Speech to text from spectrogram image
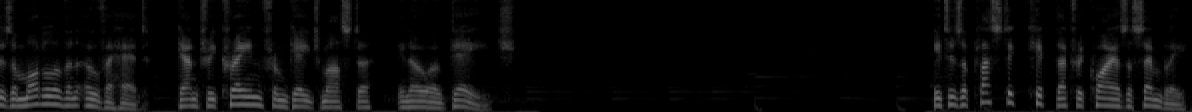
is a model of an overhead, gantry crane from Gaugemaster, in 00 gauge. It is a plastic kit that requires assembly,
